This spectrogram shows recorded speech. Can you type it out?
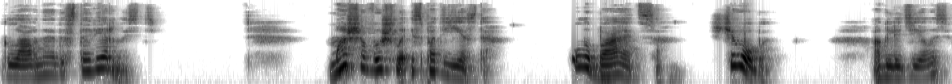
Главное – достоверность. Маша вышла из подъезда. Улыбается. С чего бы? Огляделась,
